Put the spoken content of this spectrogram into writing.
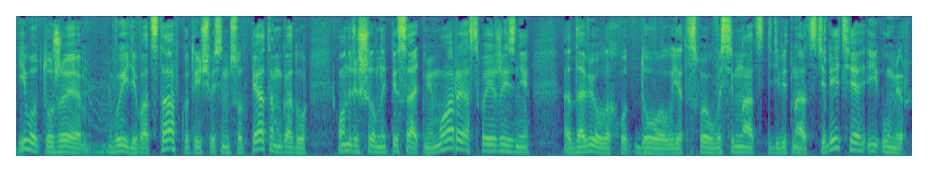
и вот уже выйдя в отставку в 1805 году, он решил написать мемуары о своей жизни, довел их вот до где-то своего 18-19-летия и умер.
